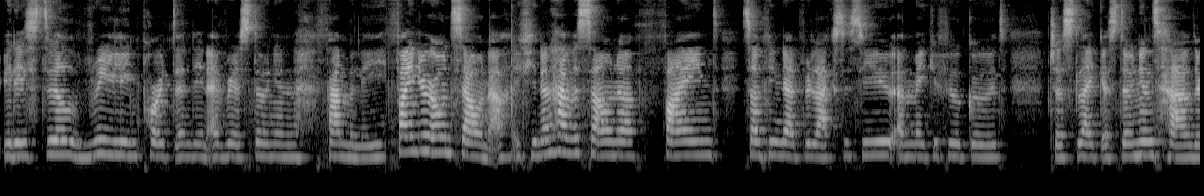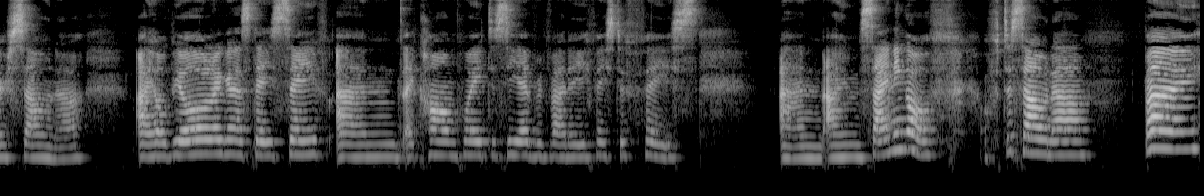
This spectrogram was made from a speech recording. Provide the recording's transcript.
it is still really important in every Estonian family. Find your own sauna. If you don't have a sauna, find something that relaxes you and make you feel good, just like Estonians have their sauna. I hope you all are gonna stay safe and I can't wait to see everybody face to face. And I'm signing off, off to sauna. Bye!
